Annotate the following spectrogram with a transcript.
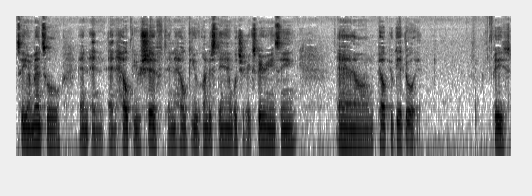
to your mental and and and help you shift and help you understand what you're experiencing and um, help you get through it. Peace.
